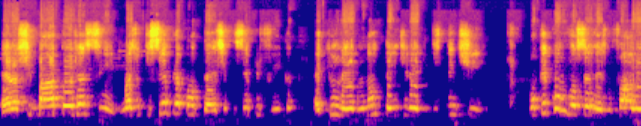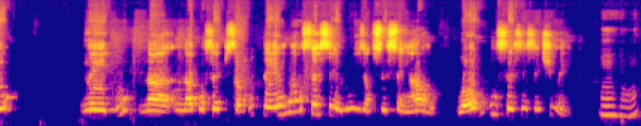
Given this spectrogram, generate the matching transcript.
era chibata, hoje é simples. Mas o que sempre acontece, o que sempre fica, é que o negro não tem direito de sentir. Porque, como você mesmo falou, negro, na, na concepção do termo, é um ser sem luz, é um ser sem alma, logo um ser sem sentimento. Uhum.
